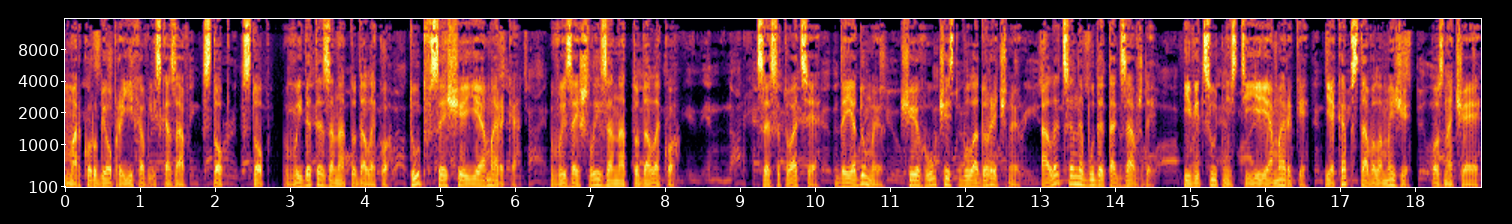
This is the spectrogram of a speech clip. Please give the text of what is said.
Марко Рубіо приїхав і сказав: Стоп, стоп, ви йдете занадто далеко. Тут все ще є Америка. Ви зайшли занадто далеко. Це ситуація, де я думаю, що його участь була доречною, але це не буде так завжди. І відсутність тієї Америки, яка б ставила межі, означає,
